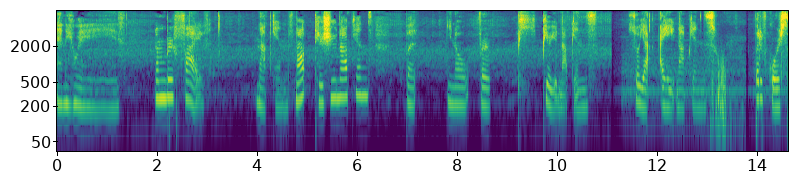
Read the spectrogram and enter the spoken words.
Anyways, number five napkins. Not tissue napkins, but you know, for p- period napkins. So, yeah, I hate napkins. But of course,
